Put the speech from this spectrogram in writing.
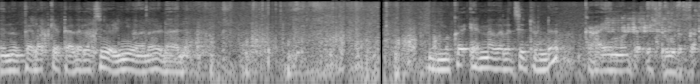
ഒന്ന് തിളക്കട്ടെ. തിളച്ച് കഴിഞ്ഞ് വേണം ഇടാൻ. നമുക്ക് എണ്ണ തിളച്ചിട്ടുണ്ട്. കായം കൊണ്ട് ഇട്ട് കൊടുക്കാം.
